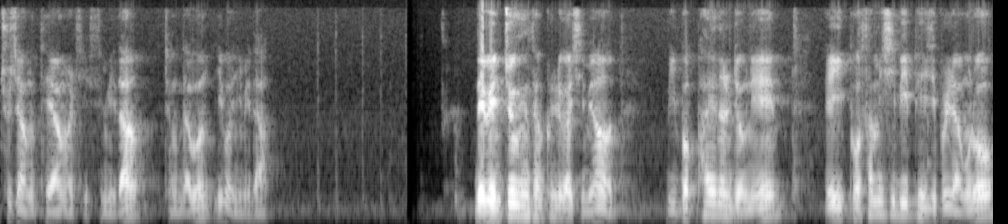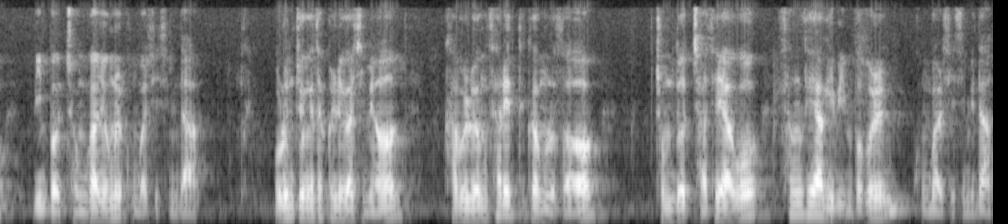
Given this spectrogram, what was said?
주장 대항할 수 있습니다. 정답은 2번입니다. 네, 왼쪽 영상 클릭하시면 민법 파이널 정리 A4 32페이지 분량으로 민법 전 과정을 공부할 수 있습니다. 오른쪽에서 클릭하시면 가불병 사례 특강으로서 좀 더 자세하고 상세하게 민법을 공부할 수 있습니다.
